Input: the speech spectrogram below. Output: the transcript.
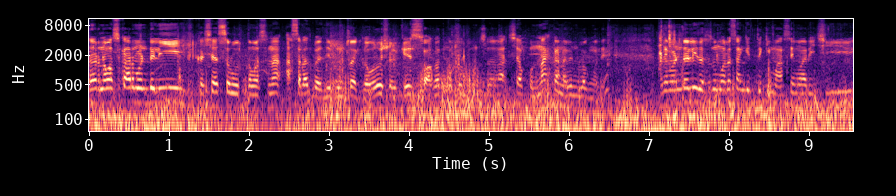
तर नमस्कार मंडळी कशा सर्व उत्तम असणं असायलाच पाहिजे तुमचं गौरव शेळके. स्वागत करतो तुमचं आजच्या पुन्हा एका नवीन ब्लॉगमध्ये आणि मंडळी जसं तुम्हाला सांगितलं की मासेमारीची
